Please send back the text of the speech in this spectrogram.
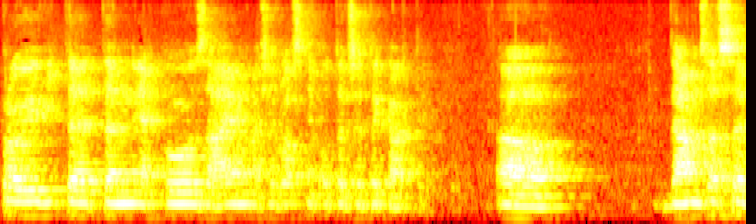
projevíte ten jako zájem a že vlastně otevřete karty. Dám zase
